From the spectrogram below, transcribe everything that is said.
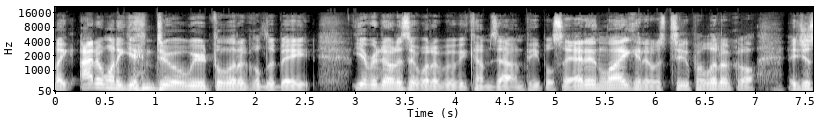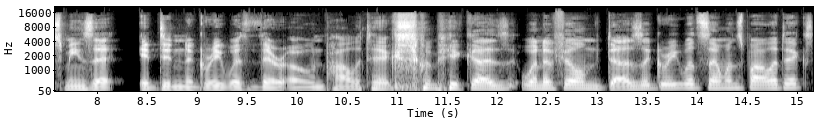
Like, I don't want to get into a weird political debate. You ever notice it when a movie comes out and people say, I didn't like it, it was too political? It just means that it didn't agree with their own politics because when a film does agree with someone's politics,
